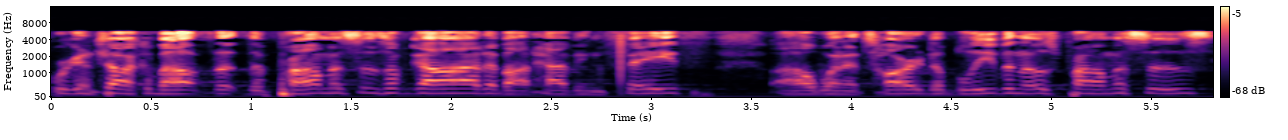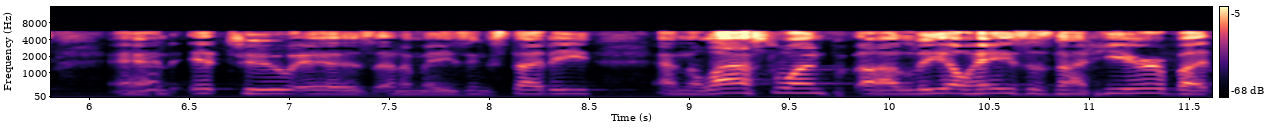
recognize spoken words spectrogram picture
We're going to talk about the, the promises of God, about having faith uh, when it's hard to believe in those promises. And it too is an amazing study. And the last one, uh, Leo Hayes is not here, but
